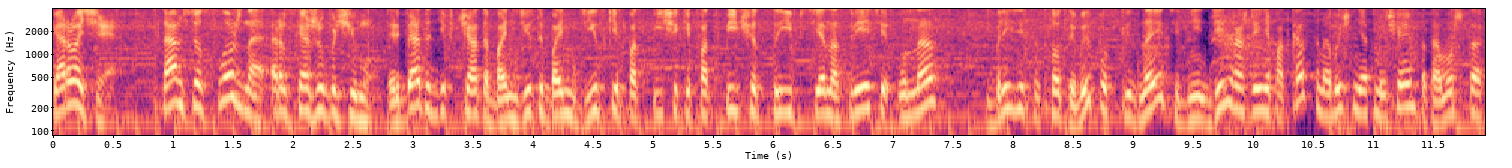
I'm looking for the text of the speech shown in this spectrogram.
Короче, там все сложно, расскажу почему. Ребята, девчата, бандиты, бандитки, подписчики, подписчицы и все на свете, у нас близится сотый выпуск, и знаете, день, рождения подкаста мы обычно не отмечаем, потому что,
